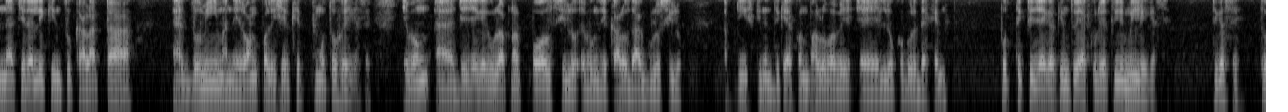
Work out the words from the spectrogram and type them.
ন্যাচারালি কিন্তু কালারটা একদমই মানে রং পলিশের ক্ষেত্র মতো হয়ে গেছে। এবং যে জায়গাগুলো আপনার পল ছিল এবং যে কালো দাগগুলো ছিল, আপনি স্ক্রিনের দিকে এখন ভালোভাবে লক্ষ্য করে দেখেন, প্রত্যেকটি জায়গা কিন্তু অ্যাকুরেটলি মিলে গেছে। ঠিক আছে? তো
